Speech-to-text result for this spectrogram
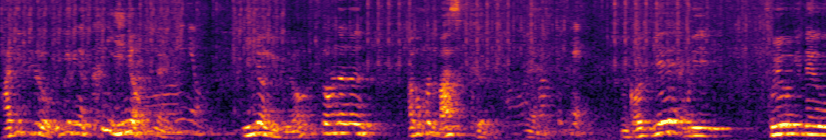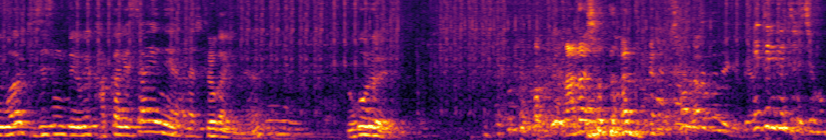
바디필로 이게 그냥 큰 인형 네. 인형, 인형이고요. 또 하나는 아보카도 마스크. 네. 마스크팩. 거기에 우리 조영기 배우와 기세중 배우의 각각의 사인이 하나씩 들어가 있는 요거를 안 하셨다는데. 해드리면 되죠.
